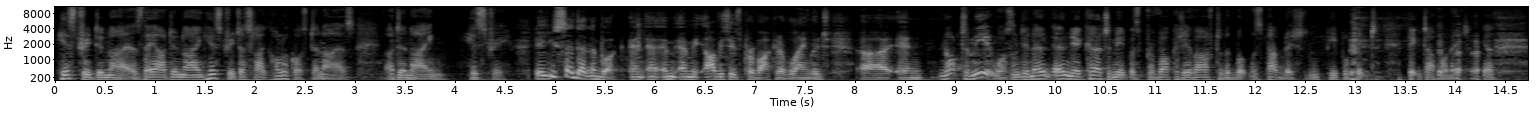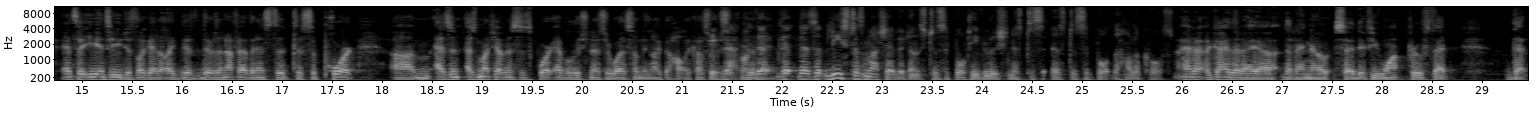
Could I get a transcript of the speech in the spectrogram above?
history deniers, they are denying history, just like Holocaust deniers are denying history. Yeah, you said that in the book, and, and, I mean, obviously it's provocative language, uh, and Not to me, it wasn't. It only occurred to me it was provocative after the book was published and people picked, picked up on it. Yes. and so, you- and so you just look at it like there's, there's enough evidence to, to support, um, as, as much evidence to support evolution as there was something like the Holocaust or Exactly. There, there- there's at least as much evidence to support evolution as to, as to support the Holocaust. I had a, a guy that I uh, that I know said, if you want proof that that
